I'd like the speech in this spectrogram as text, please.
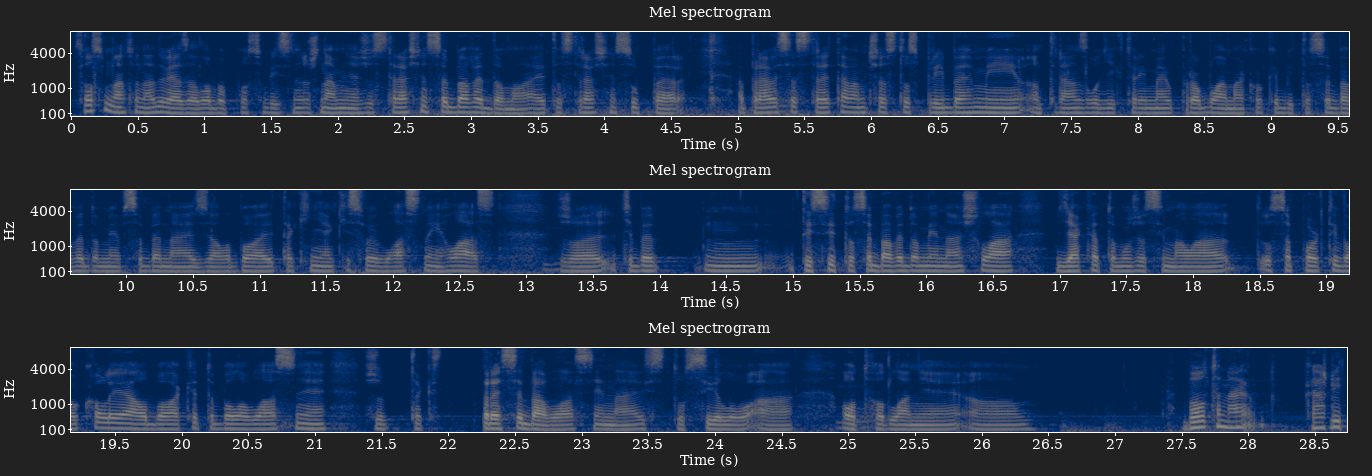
Chcel som na to nadviazať, lebo pôsobí na mňa, že strašne sebavedomo a je to strašne super. A práve sa stretávam často s príbehmi trans ľudí, ktorí majú problém, ako keby to sebavedomie v sebe nájsť, alebo aj taký nejaký svoj vlastný hlas. Mm. Že tebe mm, ty si to sebavedomie našla vďaka tomu, že si mala to supportive okolie, alebo aké to bolo vlastne, že tak pre seba vlastne nájsť tú silu a mhm. odhodlanie. Uh... Bol to na, každý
